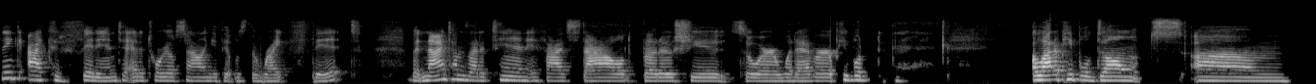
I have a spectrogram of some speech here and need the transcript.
think I could fit into editorial styling if it was the right fit. But nine times out of 10, if I've styled photo shoots or whatever, people a lot of people don't um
